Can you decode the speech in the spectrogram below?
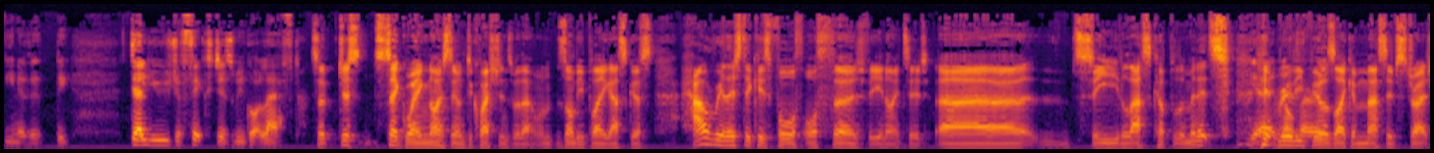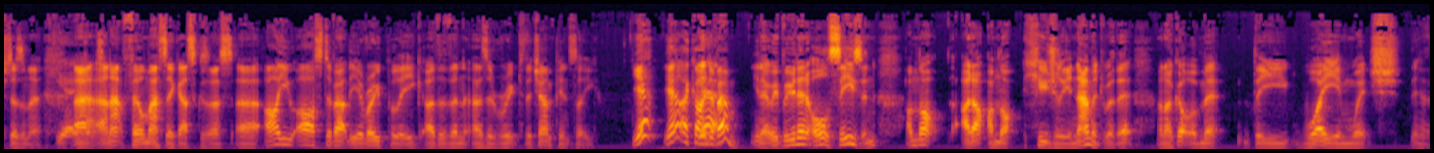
you know the, the deluge of fixtures we've got left. So, just segueing nicely onto questions with that one, Zombie Plague asks us, how realistic is fourth or third for United? Uh, see the last couple of minutes? Yeah, it really feels like a massive stretch, doesn't it? Yeah, it uh, and at Philmatic asks us, uh, are you asked about the Europa League other than as a route to the Champions League? Yeah, yeah, I kind Yeah. of am. You know, we've been in it all season. I'm not, I don't, I'm not hugely enamoured with it, and I've got to admit the way in which you know,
